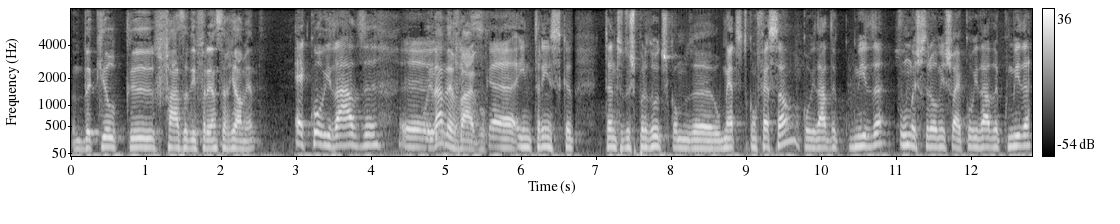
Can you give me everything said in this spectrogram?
daquilo que faz a diferença realmente? É qualidade. Qualidade é vago. Intrínseca tanto dos produtos como do método de confecção, a qualidade da comida, uma estrela Michelin, a qualidade da comida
